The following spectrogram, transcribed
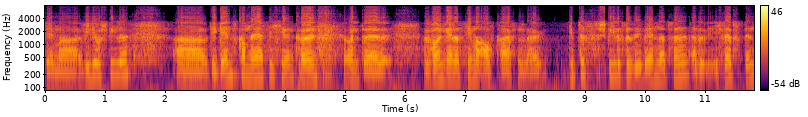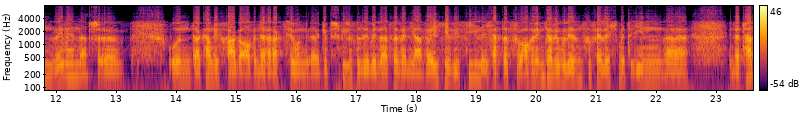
Thema Videospiele. Äh, die Gamescom nähert sich hier in Köln und äh, wir wollen gerne das Thema aufgreifen. Äh, gibt es Spiele für Sehbehinderte? Also ich selbst bin sehbehindert äh, und da kam die Frage auf in der Redaktion, äh, gibt es Spiele für Sehbehinderte? Wenn ja, welche? Wie viele? Ich habe dazu auch ein Interview gelesen, zufällig mit Ihnen äh, in der Taz,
